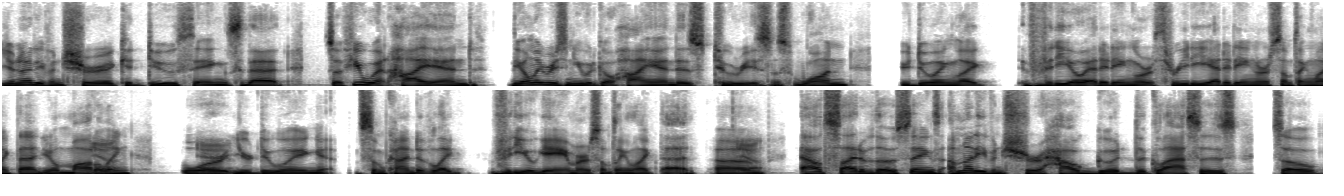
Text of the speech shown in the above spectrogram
you're not even sure it could do things that so if you went high end the only reason you would go high end is two reasons one you're doing like video editing or 3d editing or something like that you know modeling or Yeah. you're doing some kind of like video game or something like that um, Yeah. Outside of those things i'm not even sure how good the glasses so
